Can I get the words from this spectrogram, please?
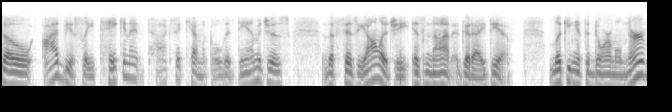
So obviously, taking a toxic chemical that damages the physiology is not a good idea. Looking at the normal nerve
